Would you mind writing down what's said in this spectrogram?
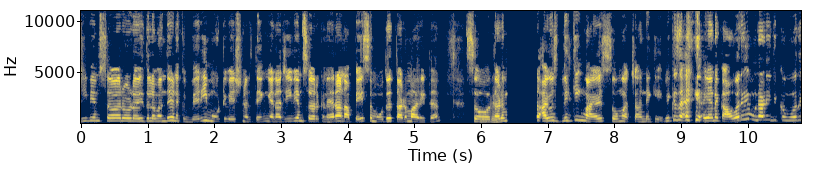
ஜிவிஎம் சாரோட இதுல வந்து எனக்கு வெரி மோட்டிவேஷனல் திங் ஏன்னா ஜிவிஎம் சாருக்கு நேரா நான் பேசும்போது தடுமாறிட்டேன். சோ. தடும் I was blinking my eyes so much அன்னைக்கு. பிகாஸ் எனக்கு அவரே முன்னாடி நிக்கும் போது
